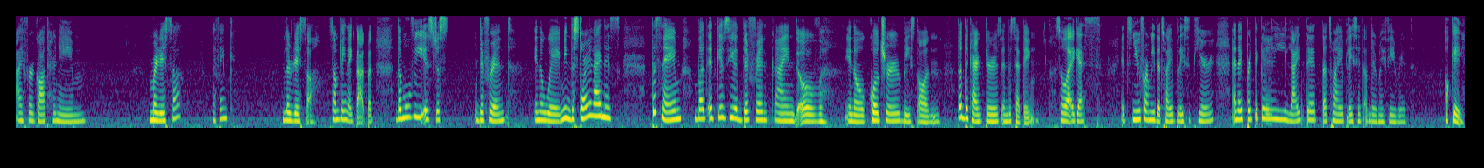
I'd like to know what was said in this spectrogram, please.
I forgot her name. Marissa, I think. Larissa, something like that. But the movie is just different in a way. I mean, the storyline is the same, but it gives you a different kind of, you know, culture based on the, the characters and the setting. So I guess it's new for me. That's why I placed it here. And I particularly liked it. That's why I placed it under my favorite. Okay.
